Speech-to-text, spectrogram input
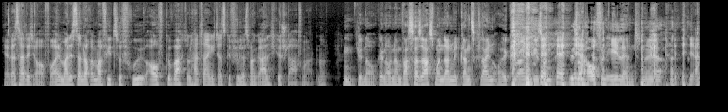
Ja, das hatte ich auch. Vor allem, man ist dann noch immer viel zu früh aufgewacht und hatte eigentlich das Gefühl, dass man gar nicht geschlafen hat. Ne? Hm, genau, genau. Und am Wasser saß man dann mit ganz kleinen Äuglein wie so ein, wie so ein Haufen Elend. Ne? Ja. ja.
